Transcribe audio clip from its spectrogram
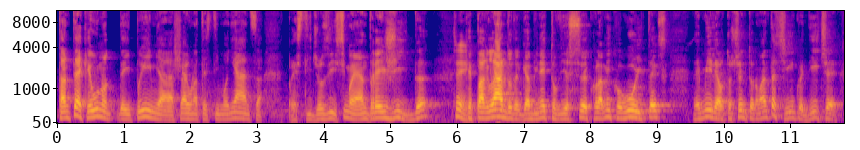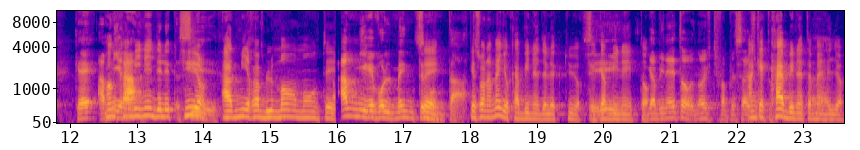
Tant'è che uno dei primi a lasciare una testimonianza prestigiosissima è André Gide, Sì. che parlando del gabinetto VSE con l'amico Reuters nel 1895 dice che è Un ammira- cabinet de lecture Sì, admirablement monté. ammirevolmente Sì, montato. che suona meglio cabinet de lecture che Sì, gabinetto. Gabinetto noi ci fa pensare Anche subito- cabinet è meglio.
